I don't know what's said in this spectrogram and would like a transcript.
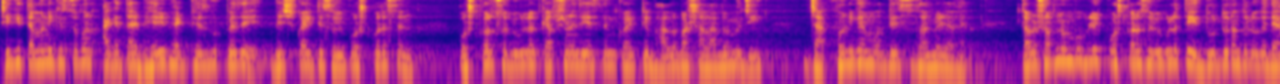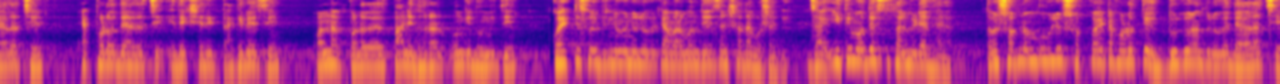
ঠিকই তেমনই কিছুক্ষণ আগে তার ভেরিফাইড ফেসবুক পেজে বেশ কয়েকটি ছবি পোস্ট করেছেন। পোস্ট করা ছবিগুলোর ক্যাপশনে দিয়েছেন কয়েকটি ভালোবাসা লাভ ইমোজি যা ক্ষণিকের মধ্যে সোশ্যাল মিডিয়া ভাইরাল তবে স্বপ্নম বুবলির পোস্ট করা ছবিগুলোতে দূর দূরান্ত লোকে দেখা যাচ্ছে, এক ফটো দেখা যাচ্ছে, এদিক সেদিক তাকিয়ে রয়েছে অন্য ফটো পানি ধরার অঙ্গি ভঙ্গিতে কয়েকটি ছবি ভিন্ন ভিন্ন লোকে ক্যামেরা বন্দী হয়েছেন সাদা পোশাকে, যা ইতিমধ্যে সোশ্যাল মিডিয়া ভাইরাল তবে স্বপ্নম বুবলির সব কয়েকটা ফটোতে দূর দূরান্ত লোকে দেখা যাচ্ছে,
